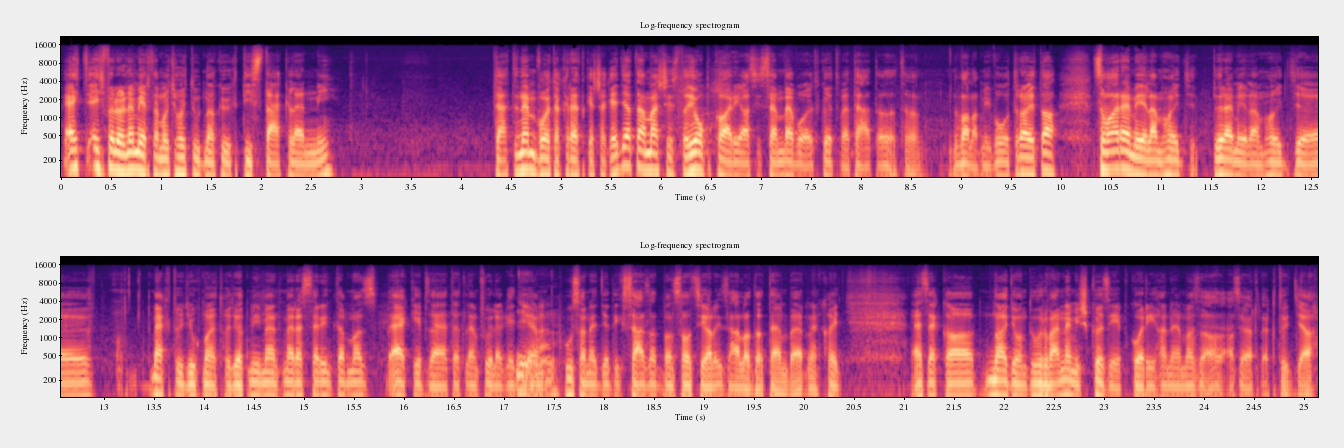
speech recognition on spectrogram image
Egy, egyfelől nem értem, hogy hogy tudnak ők tiszták lenni, tehát nem voltak retkesek egyáltalán, másrészt a jobb karja azt hiszem be volt kötve, tehát ott valami volt rajta. Szóval remélem, hogy, remélem, hogy megtudjuk majd, hogy ott mi ment, mert ez szerintem az elképzelhetetlen, főleg egy Nyilván. ilyen 21. században szocializálódott embernek, hogy ezek a nagyon durván, nem is középkori, hanem az, az ördög tudja.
